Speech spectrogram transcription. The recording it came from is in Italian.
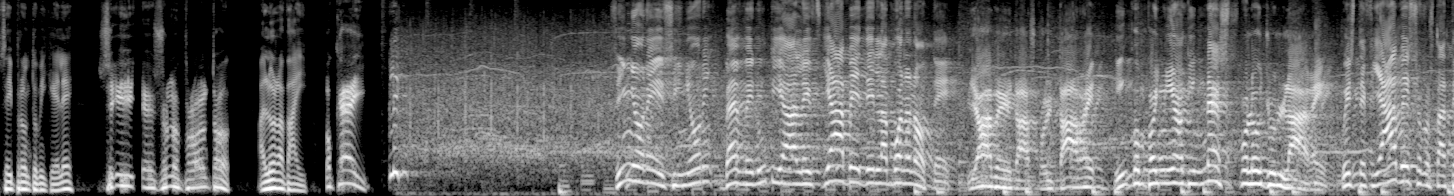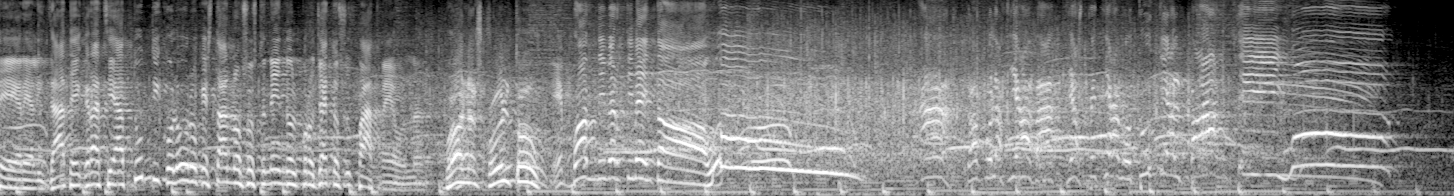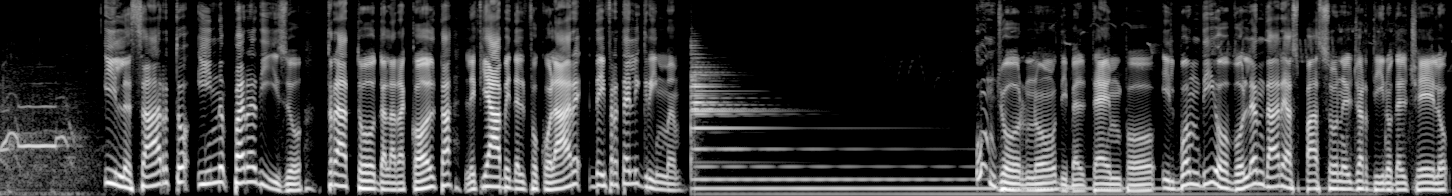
Sei pronto, Michele? Sì, eh, sono pronto. Allora vai. Ok. Signore e signori, benvenuti alle fiabe della buonanotte. Fiabe da ascoltare in compagnia di Nespolo Giullare. Queste fiabe sono state realizzate grazie a tutti coloro che stanno sostenendo il progetto su Patreon. Buon ascolto. E buon divertimento! Uh! Dopo la fiaba vi aspettiamo tutti al party! Il sarto in paradiso, tratto dalla raccolta Le fiabe del focolare dei fratelli Grimm. Un giorno di bel tempo, il buon Dio volle andare a spasso nel giardino del cielo.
